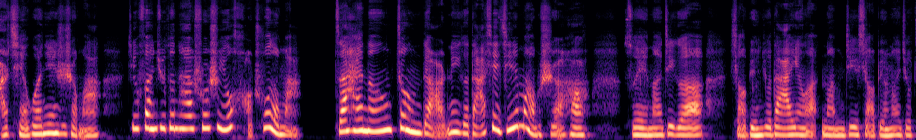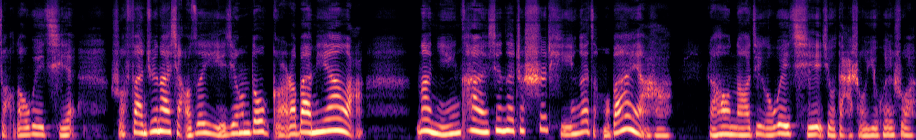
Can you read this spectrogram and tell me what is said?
而且关键是什么？这个范雎跟他说是有好处的嘛，咱还能挣点那个答谢金嘛，不是哈？所以呢，这个小兵就答应了。那么这个小兵呢，就找到魏齐，说范雎那小子已经都嗝了半天了，那您看现在这尸体应该怎么办呀？哈？然后呢，这个魏齐就大手一挥说：“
